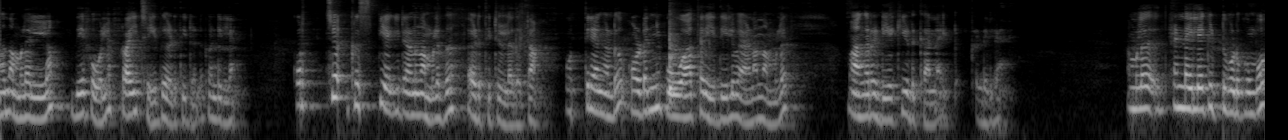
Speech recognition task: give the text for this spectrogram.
നമ്മളെല്ലാം ഇതേപോലെ ഫ്രൈ ചെയ്ത് എടുത്തിട്ടുണ്ട് കണ്ടില്ലേ? കുറച്ച് ക്രിസ്പി ആക്കിയിട്ടാണ് നമ്മളിത് എടുത്തിട്ടുള്ളത് കേട്ടോ ഒത്തിരി അങ്ങോട്ട് ഉടഞ്ഞു പോവാത്ത രീതിയിൽ വേണം നമ്മൾ മാങ്ങ റെഡിയാക്കി എടുക്കാനായിട്ട്. കണ്ടില്ലേ? നമ്മൾ എണ്ണയിലേക്ക് ഇട്ട് കൊടുക്കുമ്പോൾ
